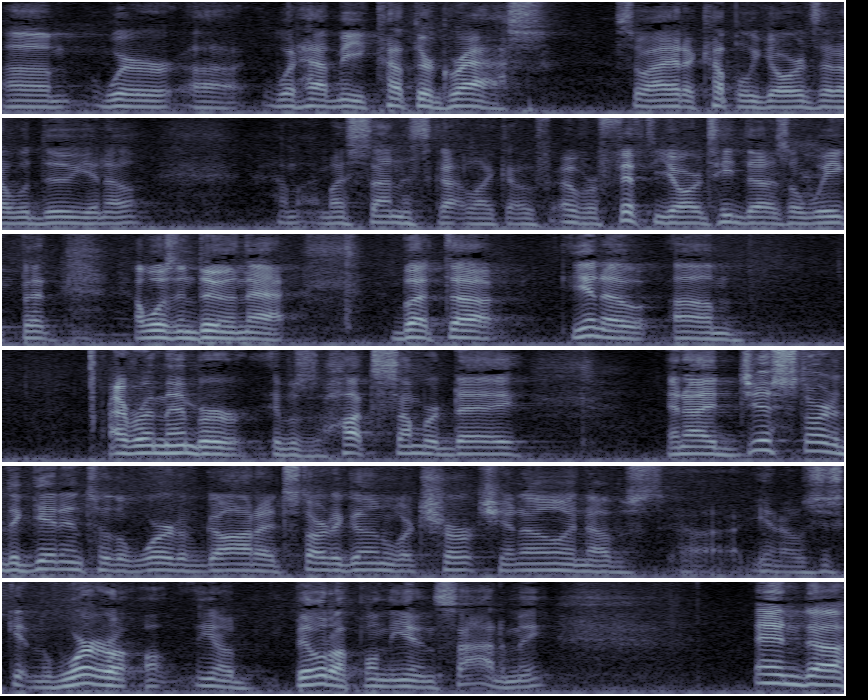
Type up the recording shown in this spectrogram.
um, where uh, would have me cut their grass. So I had a couple of yards that I would do, you know. My son has got like over 50 yards he does a week, but I wasn't doing that. But, uh, you know, um, I remember it was a hot summer day, and I had just started to get into the Word of God. I'd started going to a church, you know, and I was, uh, you know, just getting the Word, uh, you know, built up on the inside of me. And uh,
